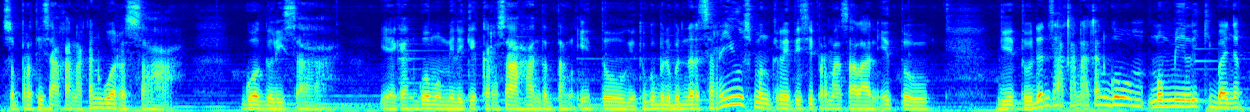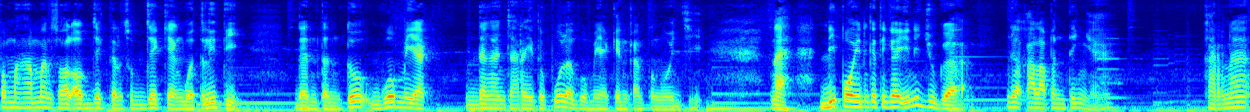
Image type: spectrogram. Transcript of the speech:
Seperti seakan-akan gue resah, gue gelisah, ya kan? Gue memiliki keresahan tentang itu gitu, gue bener-bener serius mengkritisi permasalahan itu gitu. Dan seakan-akan gue memiliki banyak pemahaman soal objek dan subjek yang gue teliti. Dan tentu gue meyak dengan cara itu pula gue meyakinkan penguji. Nah di poin ketiga ini juga nggak kalah pentingnya karena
